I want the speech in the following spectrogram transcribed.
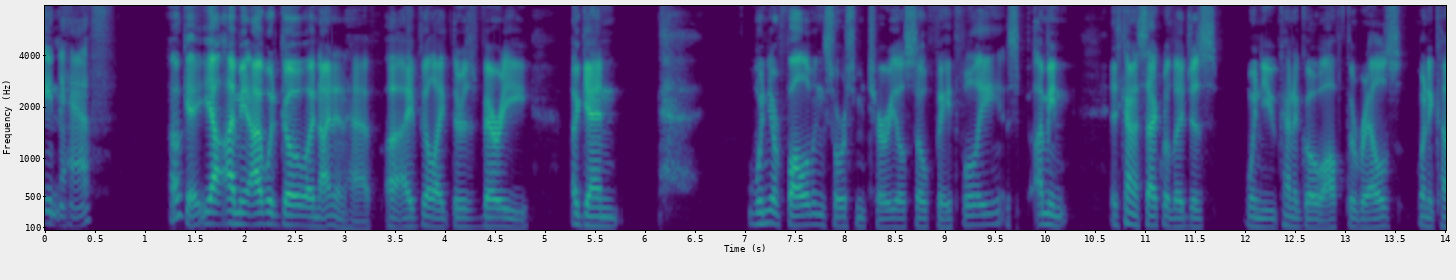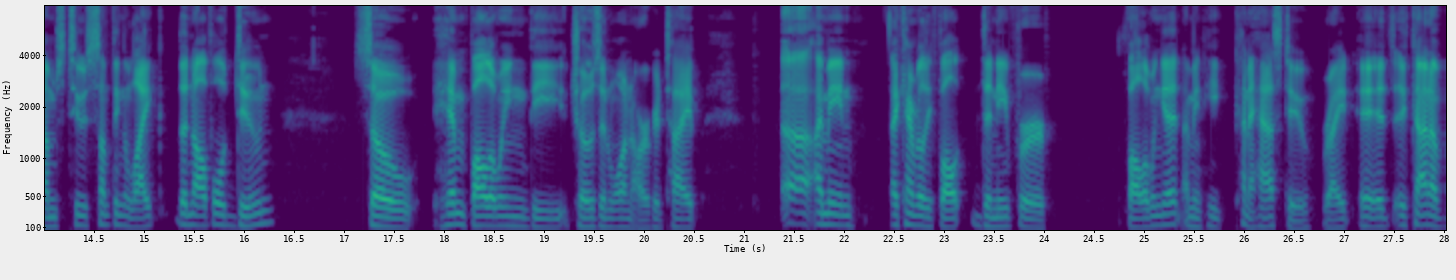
eight and a half. Okay, yeah, I mean, I would go a nine and a half. Uh, I feel like there's very, again, when you're following source material so faithfully, I mean, it's kind of sacrilegious when you kind of go off the rails when it comes to something like the novel Dune. So, him following the chosen one archetype, uh, I mean, I can't really fault Denis for following it. I mean, he kind of has to, right? It, it, it kind of,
